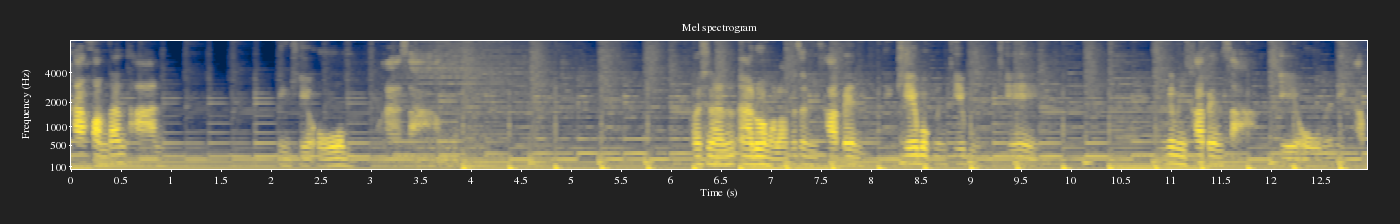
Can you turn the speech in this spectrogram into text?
ค่าความต้านทาน 1K โอห์ม R3 เพราะฉะนั้น R รวมของเราก็จะมีค่าเป็น 1K บวก 1K บวก 1K ซึ่งก็มีค่าเป็น 3K โอห์มนั่นเองครับ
